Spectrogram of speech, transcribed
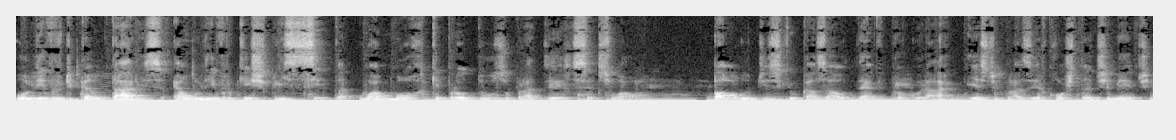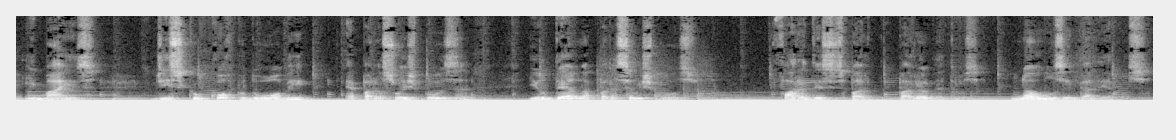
O livro de Cantares é um livro que explicita o amor que produz o prazer sexual. Paulo diz que o casal deve procurar este prazer constantemente e mais, diz que o corpo do homem é para sua esposa e o dela para seu esposo. Fora desses parâmetros, não nos enganemos.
